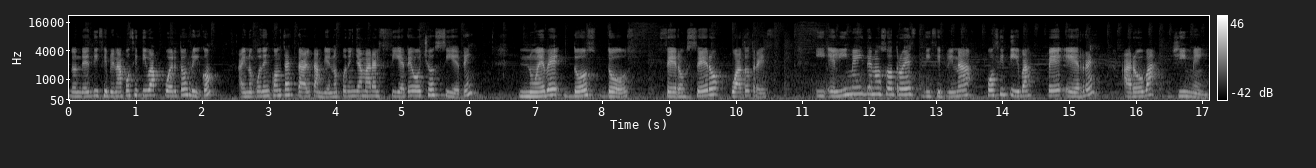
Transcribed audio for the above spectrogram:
donde es Disciplina Positiva Puerto Rico. Ahí nos pueden contactar. También nos pueden llamar al 787-922-0043. Y el email de nosotros es disciplinapositivapr.gmail.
